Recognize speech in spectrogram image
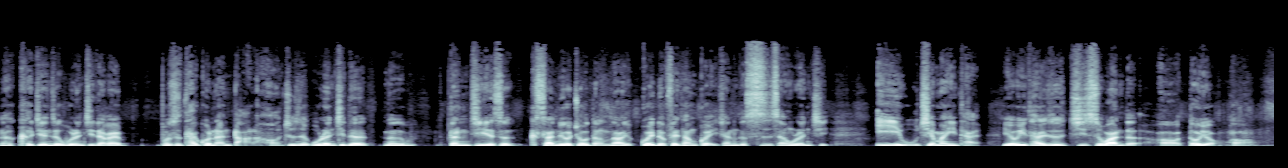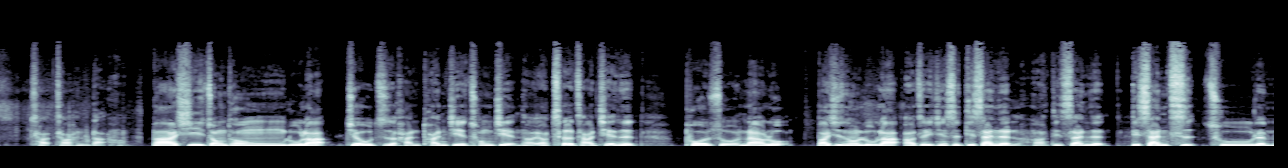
那可见这个无人机大概不是太困难打了哈。就是无人机的那个等级也是三六九等，那贵的非常贵，像那个死神无人机，一亿五千万一台，也有一台是几十万的哦，都有哦，差差很大哈。巴西总统鲁拉。就职喊团结重建哈，要彻查前任波索纳洛。巴西总统鲁拉啊，这已经是第三任了哈，第三任第三次出任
